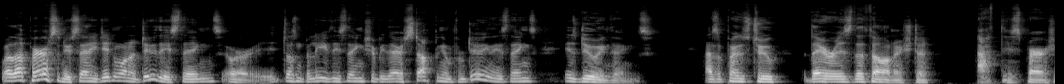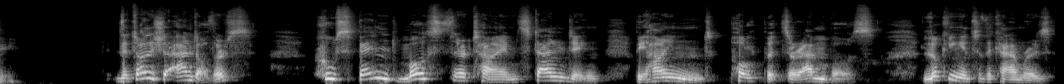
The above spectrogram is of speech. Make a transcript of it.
well, that person who said he didn't want to do these things, or it doesn't believe these things should be there stopping him from doing these things, is doing things. As opposed to, there is the Taoiseach at this party. The Taoiseach and others who spend most of their time standing behind pulpits or ambos, looking into the cameras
